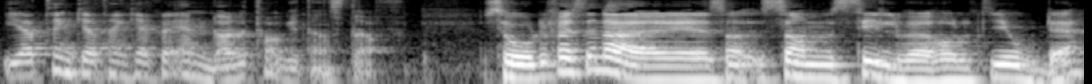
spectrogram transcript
Jag tänker att han kanske ändå hade tagit en straff. Såg du förresten där eh, som, som Silverholt gjorde?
